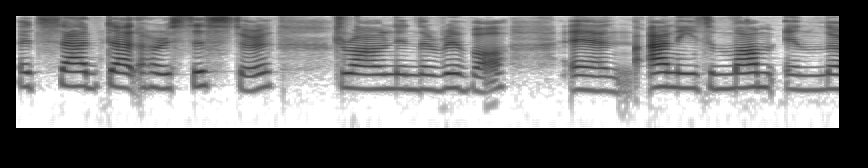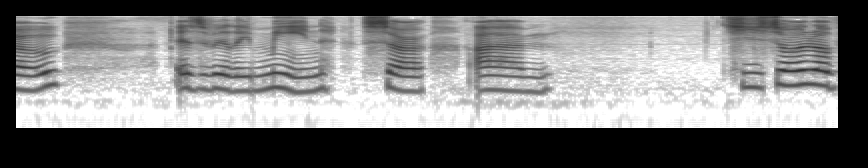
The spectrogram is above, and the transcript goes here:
it's sad that her sister drowned in the river and annie's mom-in-law is really mean. So um, she sort of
